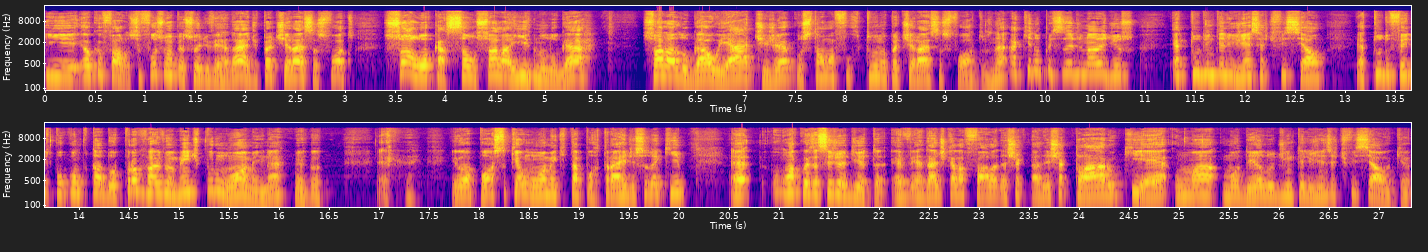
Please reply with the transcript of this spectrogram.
e é o que eu falo, se fosse uma pessoa de verdade, para tirar essas fotos, só a locação, só ela ir no lugar, só ela alugar o iate, já ia custar uma fortuna para tirar essas fotos. Né? Aqui não precisa de nada disso, é tudo inteligência artificial, é tudo feito por computador, provavelmente por um homem, né? eu aposto que é um homem que está por trás disso daqui. É, uma coisa seja dita, é verdade que ela fala, deixa, deixa claro que é uma modelo de inteligência artificial aqui, ó.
